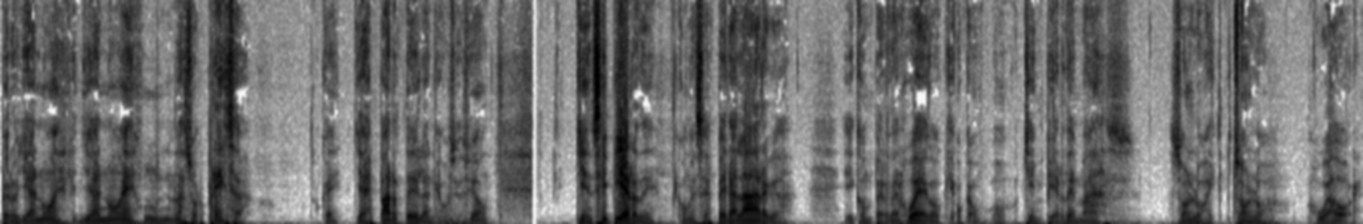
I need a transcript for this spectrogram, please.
pero ya, no es, ya no es una sorpresa. ¿okay? Ya es parte de la negociación. Quien sí pierde, con esa espera larga y con perder juego, que, quien pierde más son los, son los jugadores.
